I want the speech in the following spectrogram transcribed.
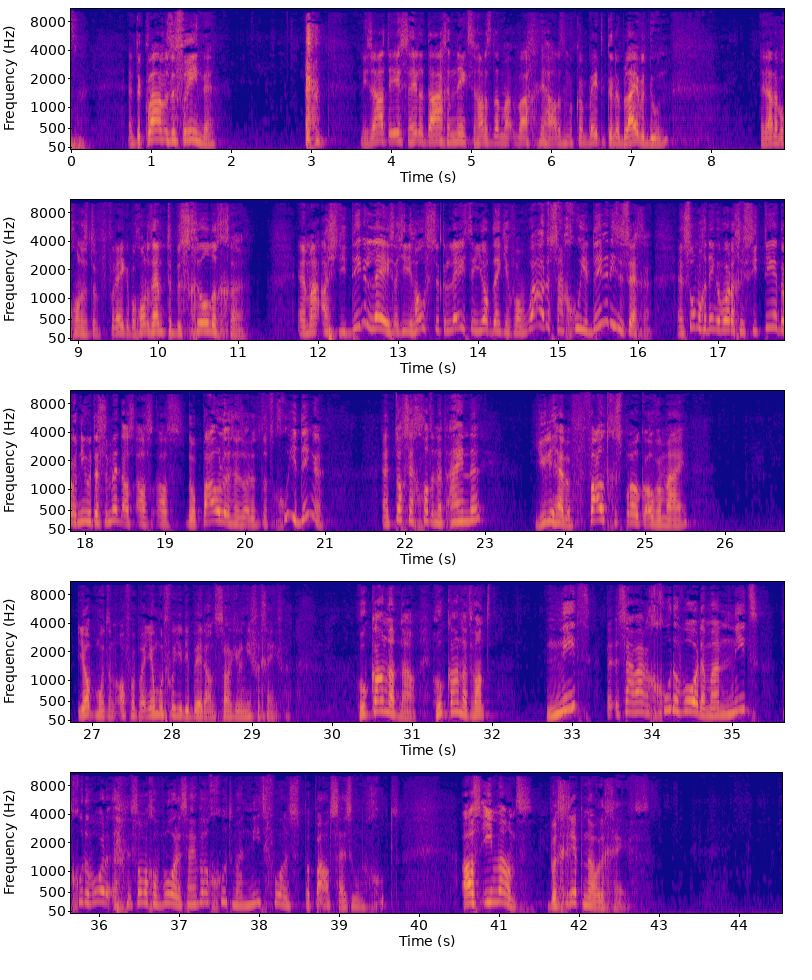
En toen kwamen zijn vrienden. die zaten eerst de hele dagen niks. En hadden ze, dat maar, ja, hadden ze maar beter kunnen blijven doen. En daarna begonnen ze te spreken, begonnen ze hem te beschuldigen. En maar als je die dingen leest, als je die hoofdstukken leest in Job, denk je van wauw, dat zijn goede dingen die ze zeggen. En sommige dingen worden geciteerd door het Nieuwe Testament als, als, als door Paulus en zo. Dat, dat goede dingen. En toch zegt God aan het einde, jullie hebben fout gesproken over mij. Job moet een offer brengen. Moet voor jullie bidden, anders zal ik jullie niet vergeven. Hoe kan dat nou? Hoe kan dat? Want niet, het waren goede woorden, maar niet, goede woorden, sommige woorden zijn wel goed, maar niet voor een bepaald seizoen goed. Als iemand begrip nodig heeft,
